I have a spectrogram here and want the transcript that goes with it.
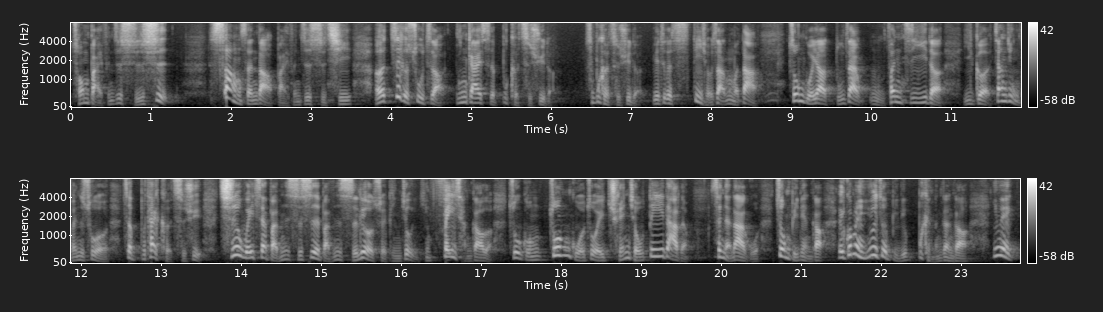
从百分之十四上升到百分之十七，而这个数字啊，应该是不可持续的。是不可持续的，因为这个地球上那么大，中国要独占五分之一的一个将近五分之数额，这不太可持续。其实维持在百分之十四、百分之十六的水平就已经非常高了。中国中国作为全球第一大的生产大国，这种比例很高。哎，关键因为这个比例不可能更高，因为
